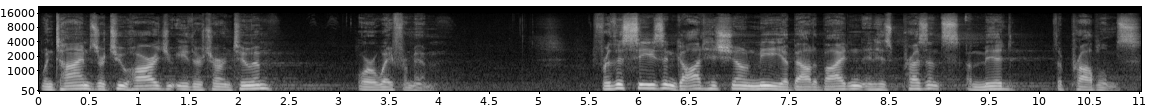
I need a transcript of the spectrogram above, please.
When times are too hard, you either turn to Him or away from Him. For this season, God has shown me about abiding in His presence amid the problems.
